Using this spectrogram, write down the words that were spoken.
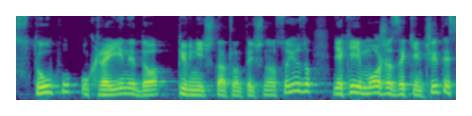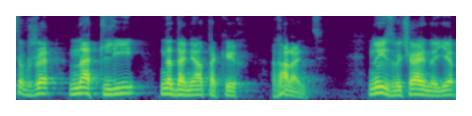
вступу України до Північно-Атлантичного Союзу, який може закінчитися вже на тлі надання таких гарантій. Ну і звичайно є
